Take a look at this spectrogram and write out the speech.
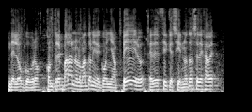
De loco, bro. Con tres balas no lo mato ni de coña Pero, es decir, que si el nota se deja ver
